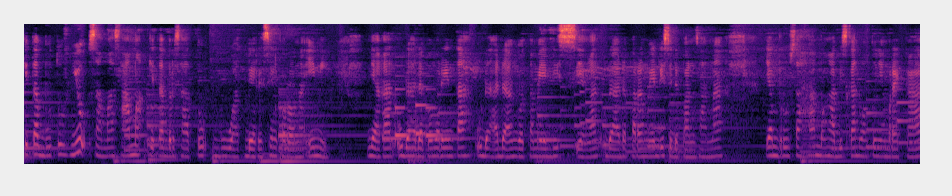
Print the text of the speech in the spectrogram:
kita butuh yuk sama-sama kita bersatu buat beresin corona ini. Ya kan udah ada pemerintah udah ada anggota medis ya kan? Udah ada para medis di depan sana yang berusaha menghabiskan waktunya mereka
